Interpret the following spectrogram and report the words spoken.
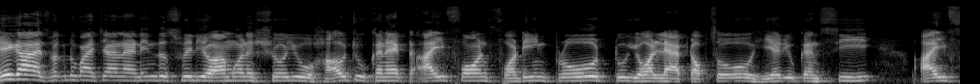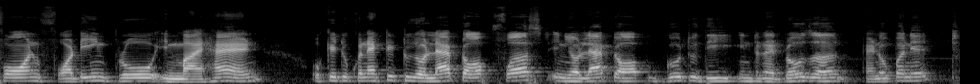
Hey guys, welcome to my channel and in this video I'm going to show you how to connect iPhone 14 Pro to your laptop. So here you can see iPhone 14 Pro in my hand. Okay, to connect it to your laptop, first in your laptop, go to the internet browser and open it.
